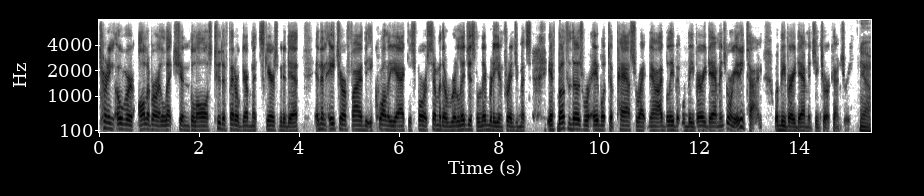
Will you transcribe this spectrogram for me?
turning over all of our election laws to the federal government scares me to death. And then HR five, the Equality Act, as far as some of the religious liberty infringements. If both of those were able to pass right now, I believe it would be very damaging, or any time would be very damaging to our country. Yeah.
